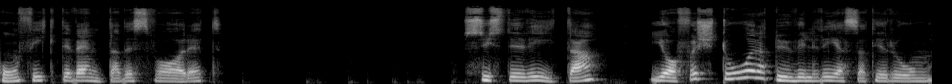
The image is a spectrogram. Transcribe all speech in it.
Hon fick det väntade svaret. Syster Rita, jag förstår att du vill resa till Rom.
